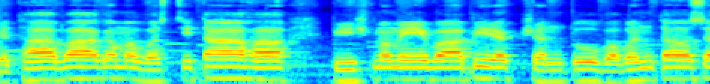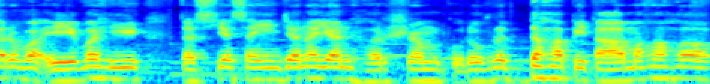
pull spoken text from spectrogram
યથાવાગમવસ્થિતાः यथाभागमवस्थिताः भीष्ममेवाभिरक्षन्तु भवन्तः सर्व एव हि तस्य संजनयन् हर्षं कुरु वृद्धः पितामहः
